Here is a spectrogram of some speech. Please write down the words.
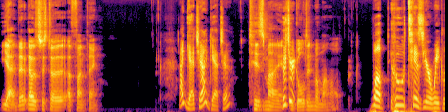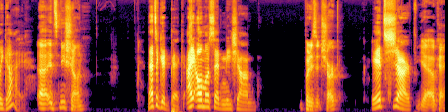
yeah, th- that was just a, a fun thing. I get you. I get you. Tis my Who's your- golden moment. Well, who tis your weekly guy? Uh, it's Nishan, That's a good pick. I almost said Nishan. but is it sharp? It's sharp. Yeah, okay.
